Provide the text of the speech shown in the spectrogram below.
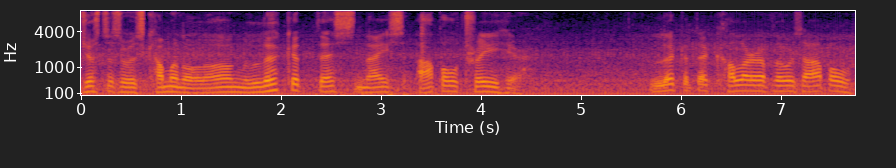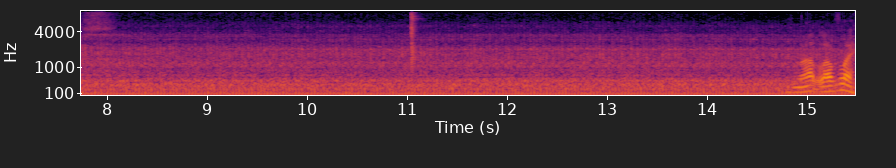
just as I was coming along look at this nice apple tree here. Look at the colour of those apples. Isn't that lovely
